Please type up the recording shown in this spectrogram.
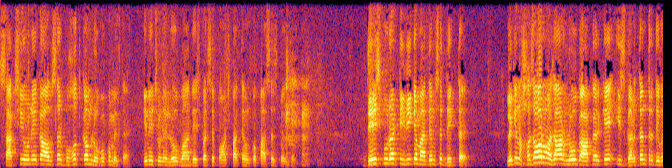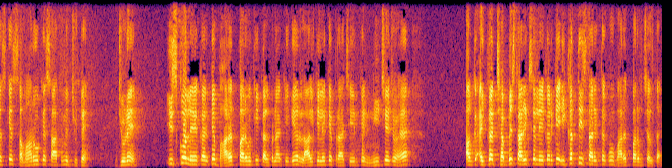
साक्षी होने का अवसर बहुत कम लोगों को मिलता है। गिने चुने, लोग वहाँ देश भर से पहुँच पाते हैं, उनको पासेस मिलते हैं। देश पूरा टीवी के माध्यम से देखता है। लेकिन हज़ारों हज़ार लोग आकर के इस गणतंत्र दिवस के समारोह के साथ में जुटे जुड़े इसको लेकर के भारत पर्व की कल्पना की गई और लाल किले के प्राचीर के नीचे जो है छब्बीस तारीख से लेकर के इकतीस तारीख तक वो भारत पर्व चलता है।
